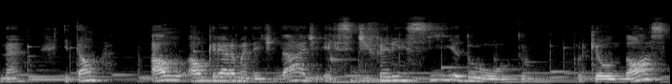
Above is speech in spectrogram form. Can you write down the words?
né? Então, ao, ao criar uma identidade, ele se diferencia do outro, porque o nós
